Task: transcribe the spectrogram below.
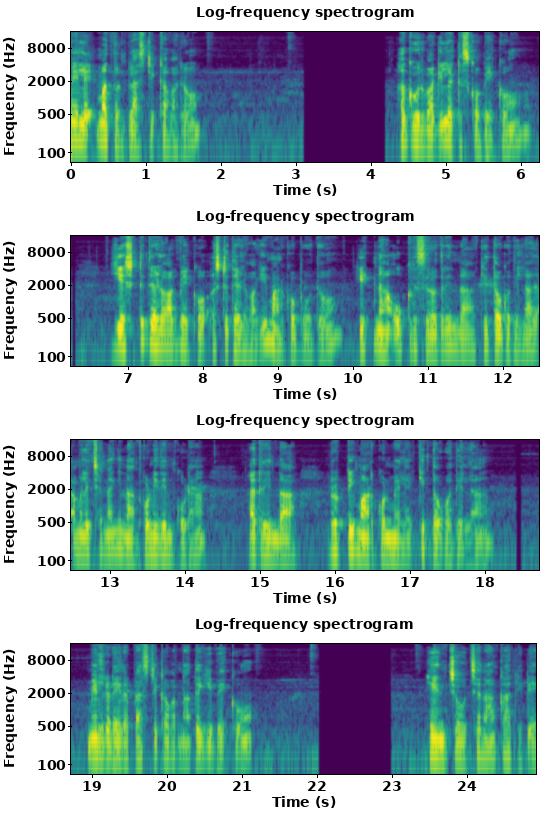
ಮೇಲೆ ಮತ್ತೊಂದು ಪ್ಲಾಸ್ಟಿಕ್ ಕವರು. ಹಗುರವಾಗಿ ಲಟ್ಟಿಸ್ಕೋಬೇಕು. ಎಷ್ಟು ತೆಳುವಾಗಿ ಬೇಕೋ ಅಷ್ಟು ತೆಳುವಾಗಿ ಮಾಡ್ಕೋಬೋದು. ಹಿಟ್ಟನ್ನ ಉಕ್ಕರಿಸಿರೋದ್ರಿಂದ ಕಿತ್ತೋಗೋದಿಲ್ಲ. ಆಮೇಲೆ ಚೆನ್ನಾಗಿ ನಾದ್ಕೊಂಡಿದ್ದೀನಿ ಕೂಡ. ಅದರಿಂದ ರೊಟ್ಟಿ ಮಾಡ್ಕೊಂಡ್ಮೇಲೆ ಕಿತ್ತೋಗೋದಿಲ್ಲ. ಮೇಲ್ಗಡೆ ಇರೋ ಪ್ಲಾಸ್ಟಿಕ್ ಕವರ್ನ ತೆಗಿಬೇಕು. ಹೆಂಚು ಚೆನ್ನಾಗಿ ಕಾದಿದೆ.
